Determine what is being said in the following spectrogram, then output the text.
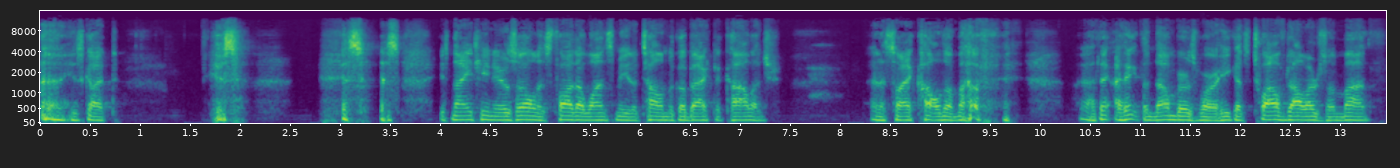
he's got his, his, his, he's 19 years old. His father wants me to tell him to go back to college. And so I called him up. I think, I think the numbers were he gets $12 a month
